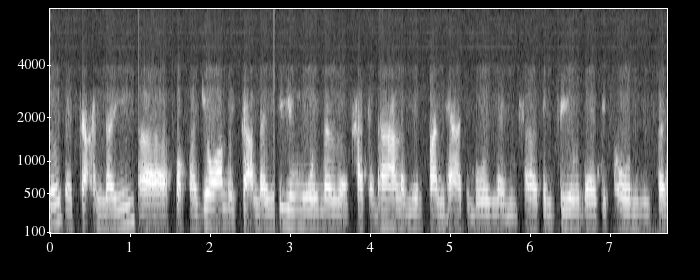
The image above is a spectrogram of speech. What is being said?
ដោយតែករណីពុកយមដោយករណីទីមួយនៅខេត្តកណ្ដាលមានបញ្ហាជាមួយនឹងជំទាវដែលទីប្អូនសេស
